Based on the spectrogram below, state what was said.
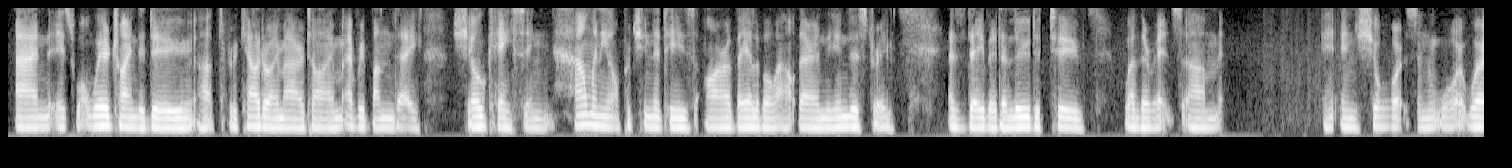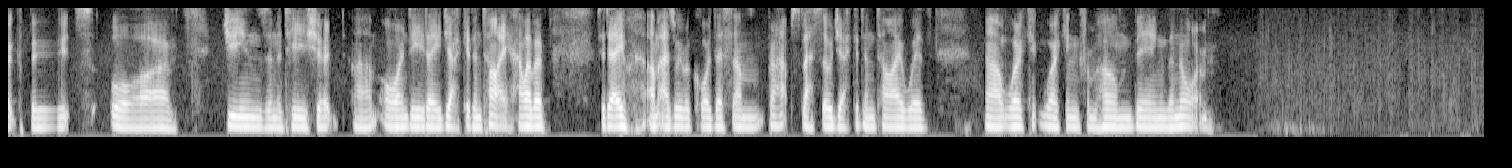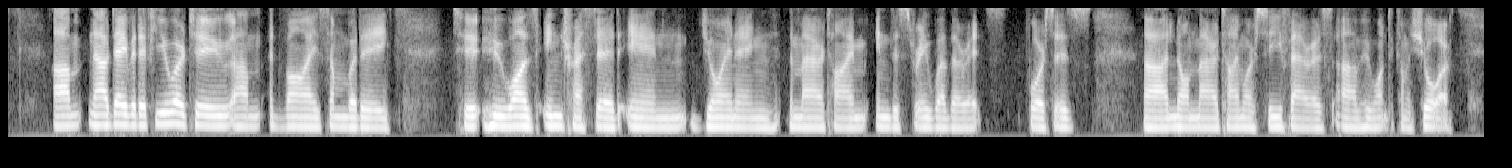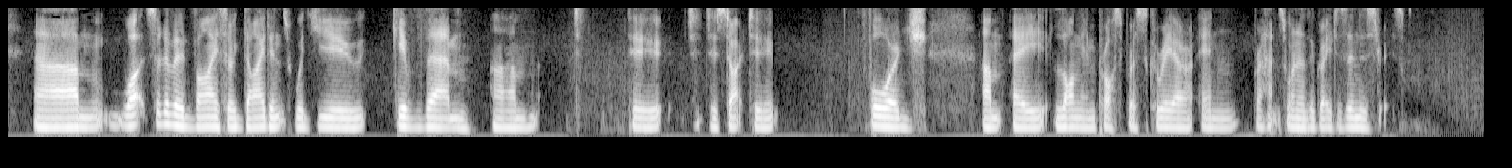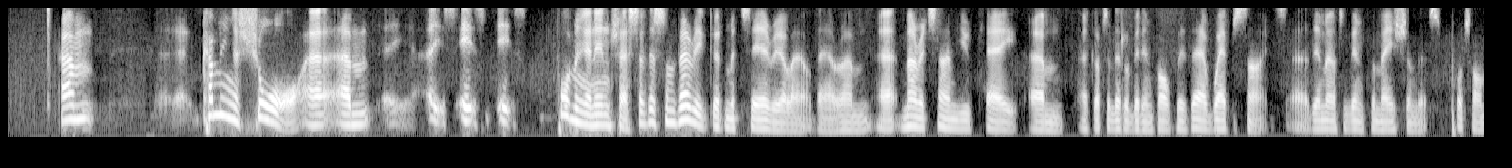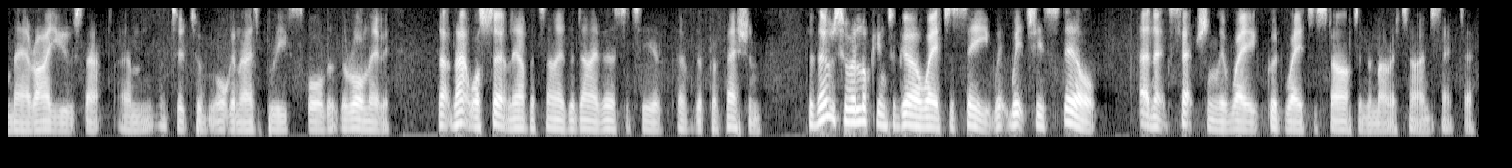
and it's what we're trying to do uh, through Cowderoy Maritime every Monday, showcasing how many opportunities are available out there in the industry, as David alluded to, whether it's um, in shorts and work boots or jeans and a t-shirt um, or indeed a jacket and tie. However, today, um, as we record this, um, perhaps less so jacket and tie with uh, working working from home being the norm. Um, now, David, if you were to um, advise somebody to who was interested in joining the maritime industry, whether it's forces, uh, non-maritime, or seafarers um, who want to come ashore, um, what sort of advice or guidance would you give them um, to to start to forge um, a long and prosperous career in perhaps one of the greatest industries? Um, coming ashore, uh, um, it's it's it's forming an interest. So there's some very good material out there. Um, uh, Maritime UK um, I got a little bit involved with their website. Uh, the amount of information that's put on there, I use that um, to, to organise briefs for the, the, Royal Navy. That, that will certainly advertise the diversity of, of the profession. For those who are looking to go away to sea, which is still an exceptionally way, good way to start in the maritime sector,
